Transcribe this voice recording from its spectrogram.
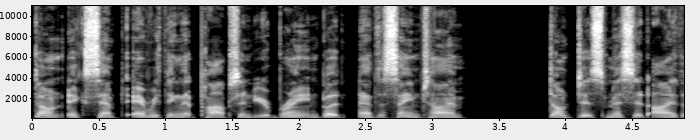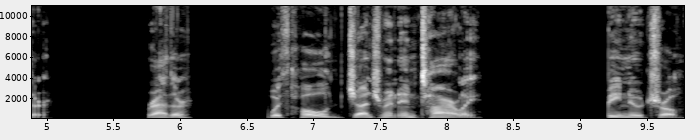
Don't accept everything that pops into your brain, but at the same time, don't dismiss it either. Rather, withhold judgment entirely. Be neutral.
